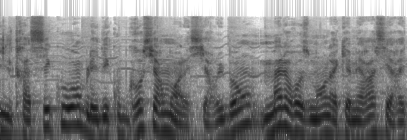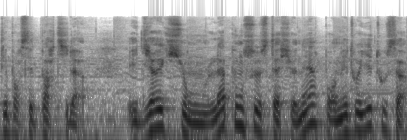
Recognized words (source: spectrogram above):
Il trace ses courbes, les découpe grossièrement à la scie à ruban, malheureusement la caméra s'est arrêtée pour cette partie-là, et direction la ponceuse stationnaire pour nettoyer tout ça.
